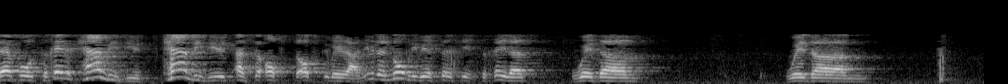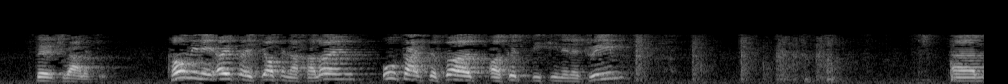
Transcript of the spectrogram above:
Therefore, Tzechelis can be viewed can be viewed as the, the opposite way around. Even though normally we associate Tzechelis with um, with um, spirituality. All types of birds are good to be seen in a dream. Um,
